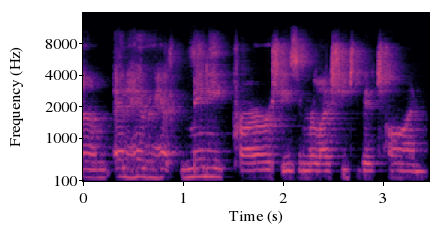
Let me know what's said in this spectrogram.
um, and who have many priorities in relation to their time.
